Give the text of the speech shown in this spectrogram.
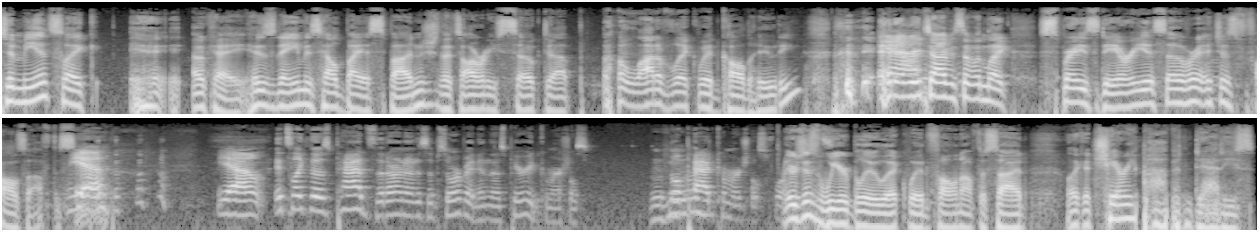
to me, it's like eh, okay. His name is held by a sponge that's already soaked up a lot of liquid called Hootie, and every time someone like sprays Darius over it, it just falls off the side. Yeah, yeah. It's like those pads that aren't as absorbent in those period commercials. Mm-hmm. Well, pad commercials for There's just weird blue liquid falling off the side, like a cherry poppin' daddy's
